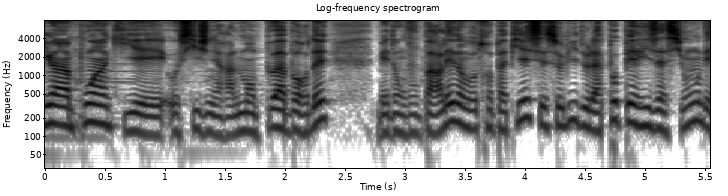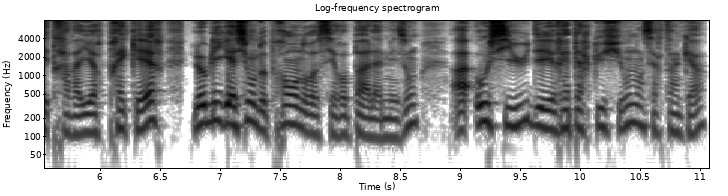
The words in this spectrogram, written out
il y a un point qui est aussi généralement peu abordé, mais dont vous parlez dans votre papier, c'est celui de la paupérisation des travailleurs précaires. L'obligation de prendre ses repas à la maison a aussi eu des répercussions dans certains cas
